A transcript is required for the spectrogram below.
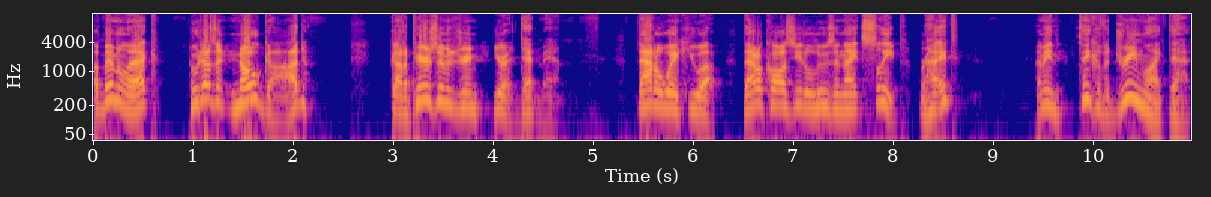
Abimelech, who doesn't know God, God appears to him in a dream, You're a dead man. That'll wake you up. That'll cause you to lose a night's sleep, right? I mean, think of a dream like that.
